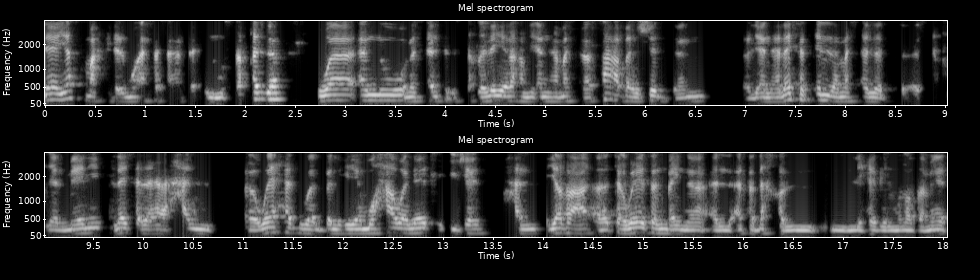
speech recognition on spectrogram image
لا يسمح للمؤسسة أن تكون مستقلة وأنه مسألة الاستقلالية رغم أنها مسألة صعبة جدا لأنها ليست إلا مسألة استقلال مالي ليس لها حل واحد بل هي محاولات لإيجاد حل يضع توازن بين التدخل لهذه المنظمات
